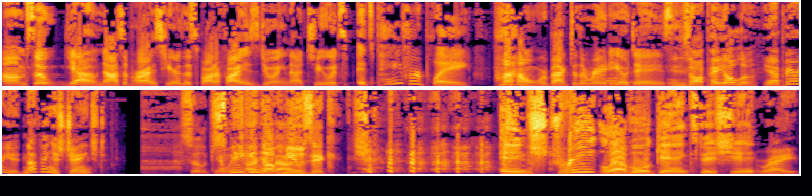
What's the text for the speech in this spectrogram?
Um, so yeah, not surprised here that Spotify is doing that too. It's, it's pay for play. Wow, we're back to the radio days. It's all payola. Yeah, period. Nothing has changed. So can we Speaking talk of about- music, in street level gangster shit, right?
